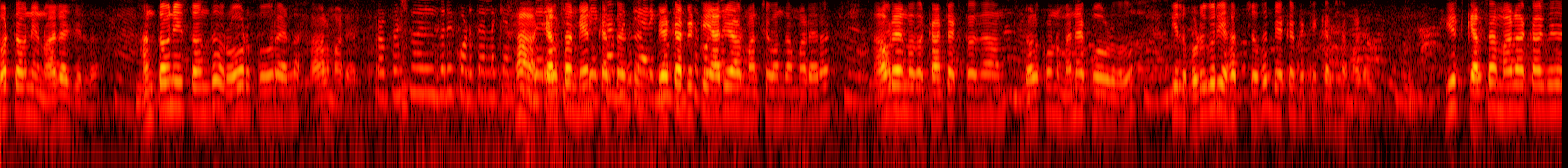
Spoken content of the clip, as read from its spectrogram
ಬಟ್ ಅವನಿಗೆ ನಾಲೆಜ್ ಇಲ್ಲ. ಅಂಥವ್ನಿಗೆ ತಂದು ರೋಡ್ ಪೂರ ಎಲ್ಲ ಹಾಳು ಮಾಡ್ಯಾರ. ಪ್ರೊಫೆಷನಲ್ ಇಲ್ದರಿ ಕೊಡ್ತಲ್ಲ ಕೆಲಸ ಹಾಂ ಕೆಲಸ ಮೇನ್ ಕೆಲಸ ಬೇಕಾಬಿಟ್ಟು ಯಾರಿಗೆ ಅವ್ರ ಮನ್ಸಿಗೆ ಒಂದ ಮಾಡ್ಯಾರ ಅವ್ರೇನಾದ್ರು ಕಾಂಟ್ರಾಕ್ಟರ್ ಅಂತ ಹೇಳ್ಕೊಂಡು ಮನೆಗೆ ಹೋಗ್ಬಿಡೋದು. ಇಲ್ಲಿ ಹುಡುಗರಿಗೆ ಹಚ್ಚೋದು ಬೇಕಾಬಿಟ್ಟು ಕೆಲಸ ಮಾಡ್ಯಾರ. ಇಷ್ಟು ಕೆಲಸ ಮಾಡೋಕ್ಕಾಗದೆ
